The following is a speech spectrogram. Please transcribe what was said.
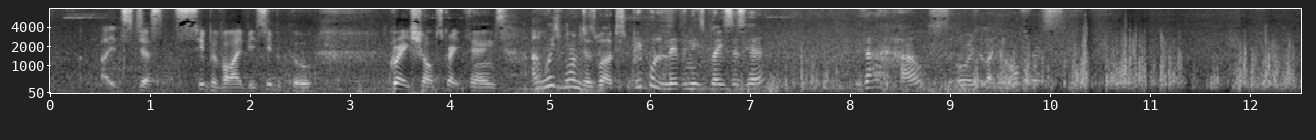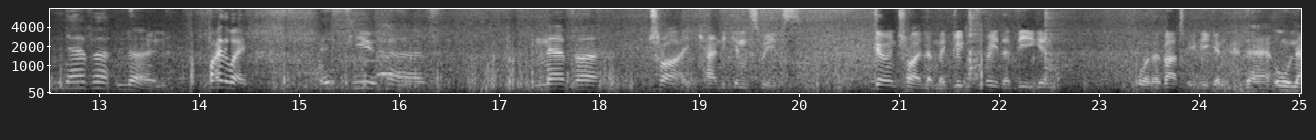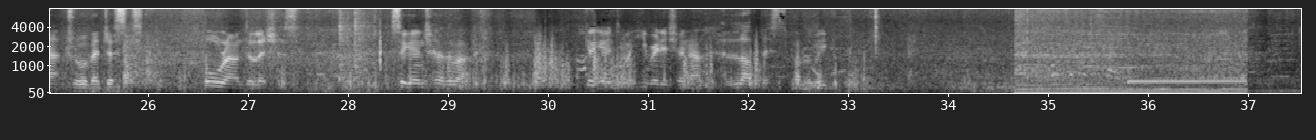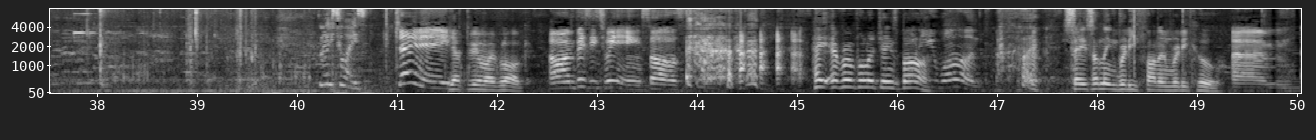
Uh, it's just super vibey, super cool. Great shops, great things. I always wonder as well, does people live in these places here? Is that a house or is it like an office? Never known. By the way, if you have never tried candy cane sweets, go and try them. They're gluten free, they're vegan, or they're about to be vegan. They're all natural, they're just all round delicious. So go and try them out. Gonna go into my heat radio show now. I love this part of the week. Motorways. Jamie! You have to be in my vlog. Oh, I'm busy tweeting, so I was, Hey, everyone follow James Barr. what do you want? Say something really fun and really cool. Um,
